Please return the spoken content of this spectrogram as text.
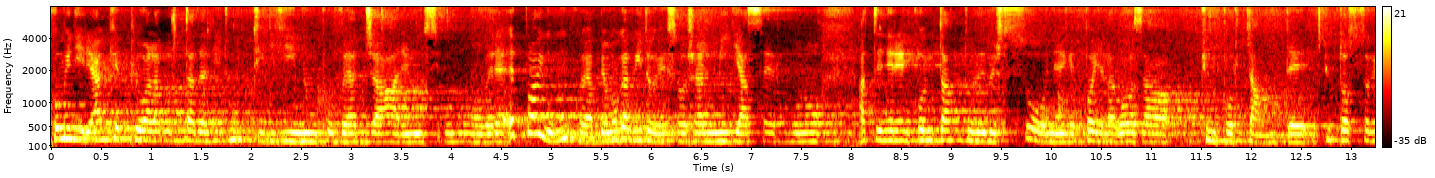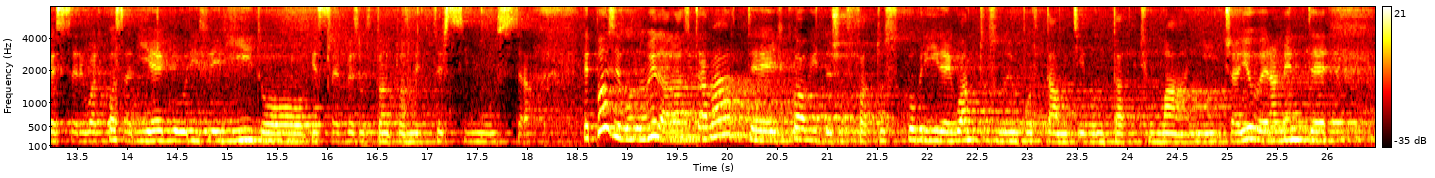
come dire, anche più alla portata di tutti, di chi non può viaggiare, non si può muovere. E poi comunque abbiamo capito che i social media servono a tenere in contatto le persone, che poi è la cosa più importante, piuttosto che essere qualcosa di ego riferito che serve soltanto a mettersi in mostra. E poi secondo me dall'altra parte il Covid ci ha fatto scoprire quanto sono importanti i contatti umani, cioè io veramente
